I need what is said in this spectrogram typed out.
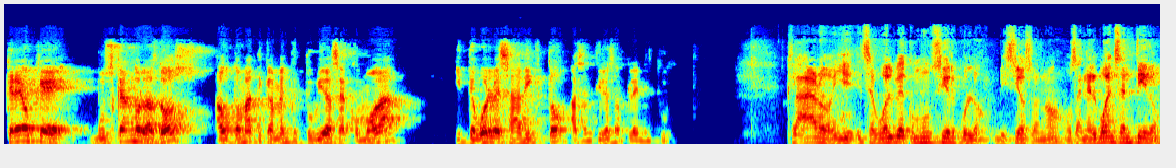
creo que buscando las dos, automáticamente tu vida se acomoda y te vuelves adicto a sentir esa plenitud. Claro, y se vuelve como un círculo vicioso, ¿no? O sea, en el buen sentido.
